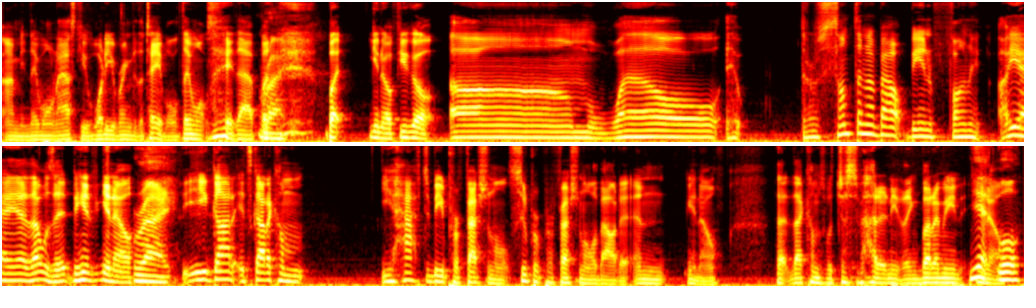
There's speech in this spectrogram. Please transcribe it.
I mean they won't ask you what do you bring to the table? They won't say that but Right. but you know if you go um well it, there was something about being funny. Oh yeah yeah that was it being you know. Right. you got it's got to come you have to be professional super professional about it. And you know that that comes with just about anything but i mean yeah, you know, well,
